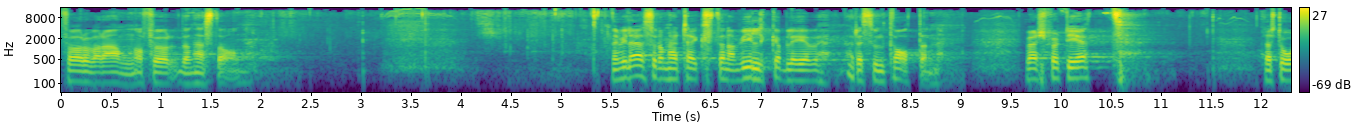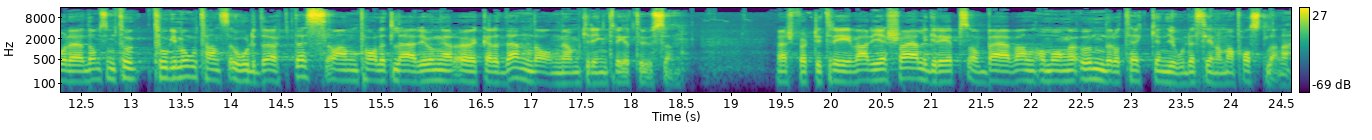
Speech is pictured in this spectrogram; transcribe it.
för varann och för den här stan. När vi läser de här texterna, vilka blev resultaten? Vers 41, där står det, de som tog, tog emot hans ord döptes och antalet lärjungar ökade den dagen med omkring 3000. Vers 43, varje själ greps av bävan och många under och tecken gjordes genom apostlarna.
